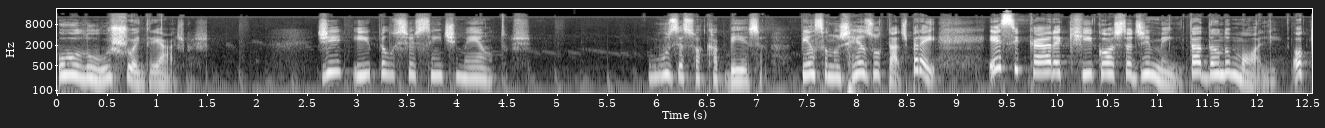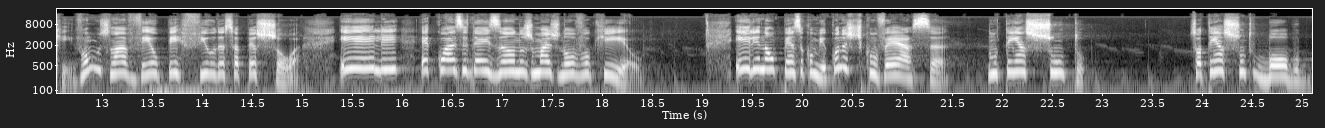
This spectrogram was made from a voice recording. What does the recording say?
o luxo, entre aspas, de ir pelos seus sentimentos. Use a sua cabeça, pensa nos resultados. Peraí, esse cara aqui gosta de mim, tá dando mole. Ok, vamos lá ver o perfil dessa pessoa. Ele é quase 10 anos mais novo que eu. Ele não pensa comigo. Quando a gente conversa, não tem assunto. Só tem assunto bobo,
